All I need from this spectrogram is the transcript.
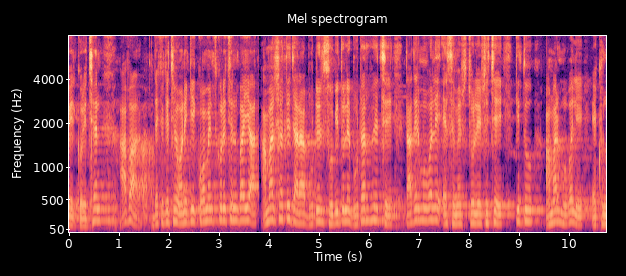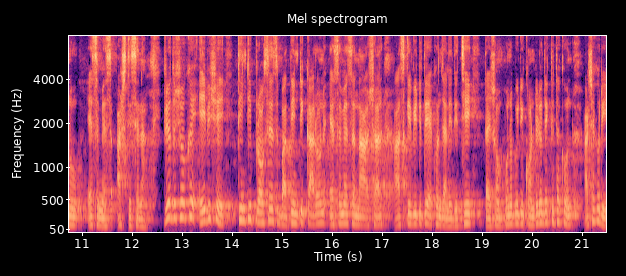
বের করেছেন। আবার দেখা গেছে অনেকেই কমেন্টস করেছেন, ভাইয়া, আমার সাথে যারা ভোটের ছবি তুলে ভোটার হয়েছে, তাদের মোবাইলে এস এম এস চলে এসেছে, কিন্তু আমার মোবাইলে এখনও এস এম এস আসতেছে না। প্রিয় দর্শক, এই বিষয়ে তিনটি প্রসেস বা তিনটি কারণ এস এম এস না আসার আজকে ভিডিওতে এখন জানিয়ে দিচ্ছি। তাই সম্পূর্ণ ভিডিও কন্টিনিউ দেখতে থাকুন। আশা করি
